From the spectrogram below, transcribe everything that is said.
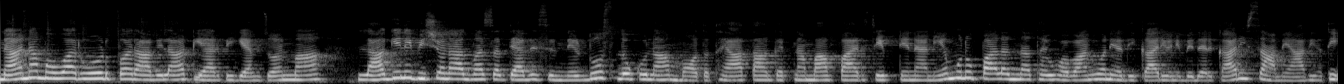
નાના મહુવા રોડ પર આવેલા ટીઆરપી ગેમ ઝોનમાં લાગેલી ભીષણ આગમાં સત્યાવીસ નિર્દોષ લોકોના મોત થયા. હતા ઘટનામાં ફાયર સેફટીના નિયમોનું પાલન ન થયું હોવાનું અને અધિકારીઓની બેદરકારી સામે આવી હતી.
